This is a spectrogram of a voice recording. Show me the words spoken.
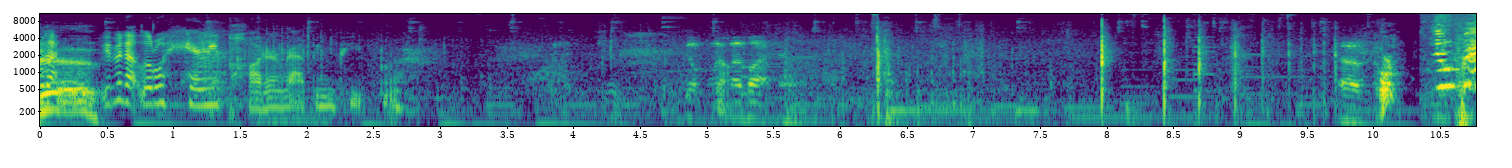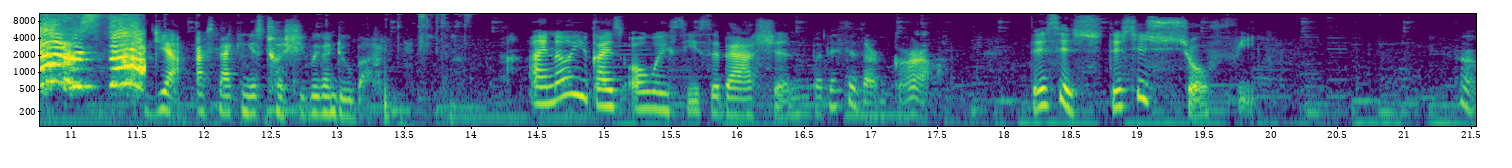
even, we even, got, we even got little Harry Potter wrapping paper. my butt. Of course. Yeah, I'm smacking his tushy. We're gonna do about it. I know you guys always see Sebastian, but this is our girl. This is this is Sophie. Huh.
